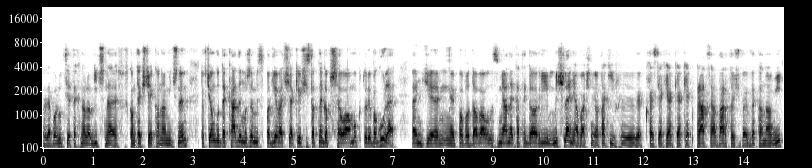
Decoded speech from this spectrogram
rewolucje technologiczne w kontekście ekonomicznym, to w ciągu dekady możemy spodziewać się jakiegoś istotnego przełomu, który w ogóle będzie powodował zmianę kategorii myślenia właśnie o takich y, kwestiach jak, jak, jak praca, wartość w, w ekonomii.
